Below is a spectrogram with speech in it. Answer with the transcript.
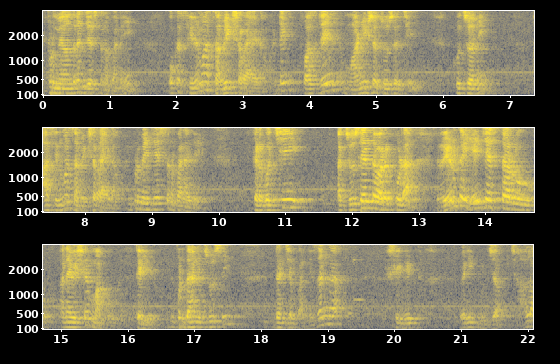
ఇప్పుడు మేమందరం చేస్తున్న పని ఒక సినిమా సమీక్ష రాయడం. అంటే ఫస్ట్ డే మాణిష చూసి వచ్చి కూర్చొని ఆ సినిమా సమీక్ష రాయడం. ఇప్పుడు మేము చేస్తున్న పని అదే. ఇక్కడికి వచ్చి అది చూసేంత వరకు కూడా రేణుక ఏం చేస్తారు అనే విషయం మాకు తెలియదు ఇప్పుడు దాన్ని చూసి దాన్ని చెప్పాలి. నిజంగా she did very good job. చాలా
